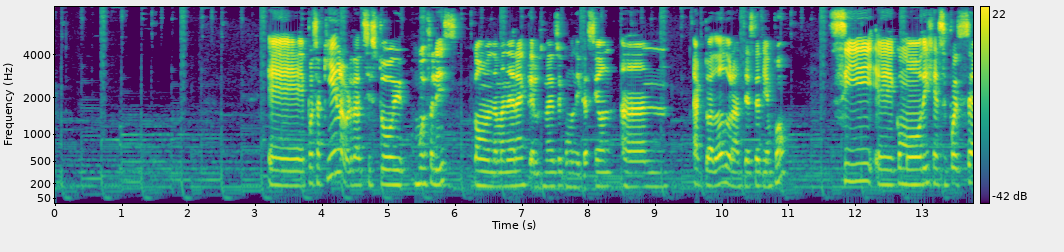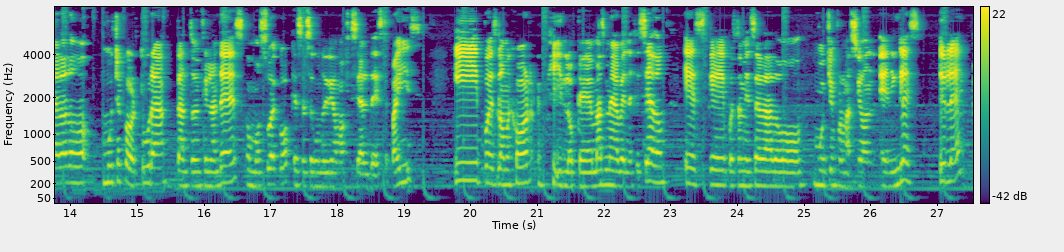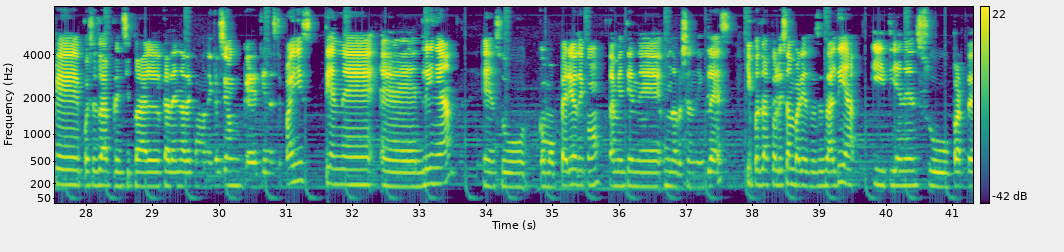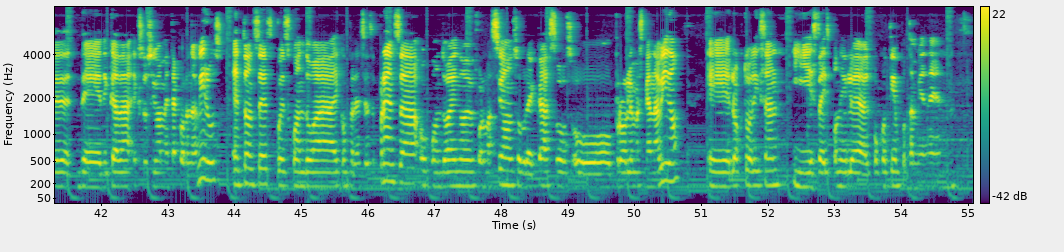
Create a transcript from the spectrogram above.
Eh, pues aquí la verdad sí estoy muy feliz con la manera en que los medios de comunicación han actuado durante este tiempo sí, eh, como dije, pues se ha dado mucha cobertura tanto en finlandés como sueco, que es el segundo idioma oficial de este país. Y pues lo mejor y lo que más me ha beneficiado es que pues también se ha dado mucha información en inglés. Yle, que pues es la principal cadena de comunicación que tiene este país, tiene en línea en su como periódico, también tiene una versión en inglés y pues la actualizan varias veces al día y tienen su parte dedicada exclusivamente a coronavirus. Entonces, pues cuando hay conferencias de prensa o cuando hay nueva información sobre casos o problemas que han habido, eh, lo actualizan y está disponible al poco tiempo también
